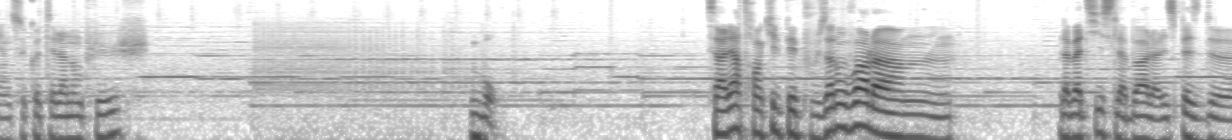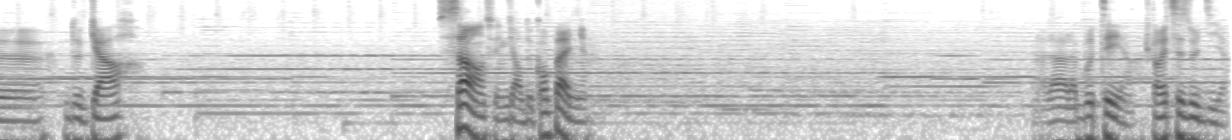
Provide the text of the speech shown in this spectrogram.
Rien de ce côté là non plus. Bon. Ça a l'air tranquille pépouze. Allons voir la... La bâtisse là-bas, l'espèce de, de gare. ça, hein, c'est une garde de campagne. Voilà, la beauté, hein. je leur cesse de le dire.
